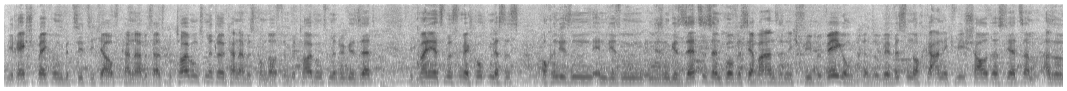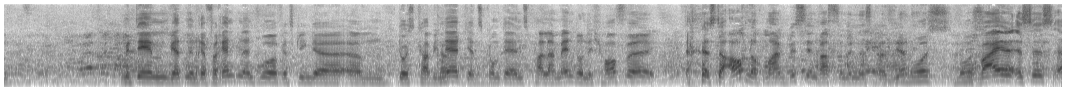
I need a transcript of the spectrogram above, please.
die Rechtsprechung bezieht sich ja auf Cannabis als Betäubungsmittel. Cannabis kommt aus dem Betäubungsmittelgesetz. Ich meine, jetzt müssen wir gucken, das ist auch in diesem, in diesem, in diesem Gesetzesentwurf ist ja wahnsinnig viel Bewegung drin. So, wir wissen noch gar nicht, wie schaut das jetzt am, also mit dem, wir hatten den Referentenentwurf, jetzt ging der ähm, durchs Kabinett, jetzt kommt er ins Parlament und ich hoffe, dass da auch noch mal ein bisschen was zumindest passiert. Muss, muss. Weil es ist, äh,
